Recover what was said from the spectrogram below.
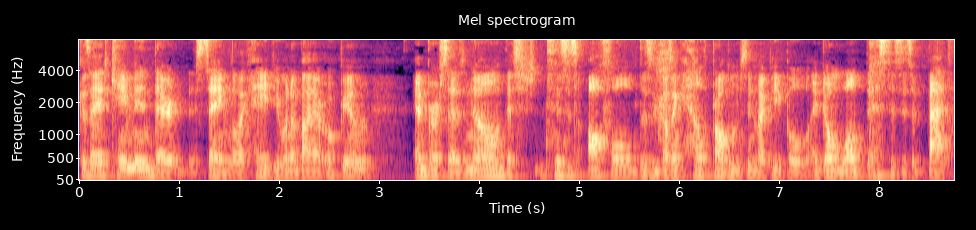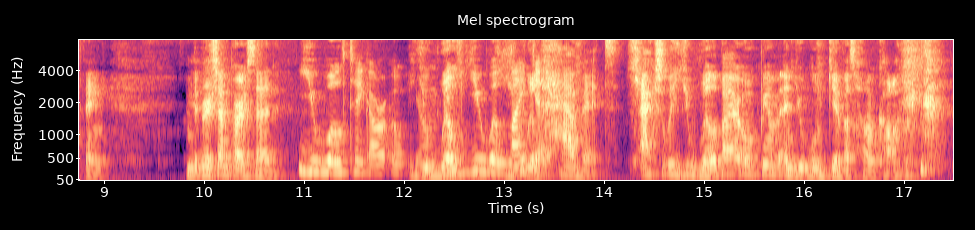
because they had came in there saying like, hey, do you want to buy our opium? Emperor says no. This this is awful. This is causing health problems in my people. I don't want this. This is a bad thing. And the British Empire said, You will take our opium. "You will, you will like will it. have it. Actually, you will buy our opium, and you will give us Hong Kong."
